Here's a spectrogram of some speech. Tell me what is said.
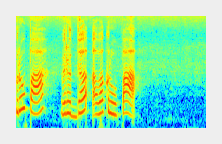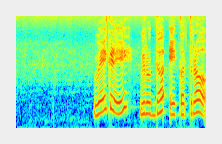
कृपा विरुद्ध अवकृपा. वेगळे विरुद्ध एकत्र.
